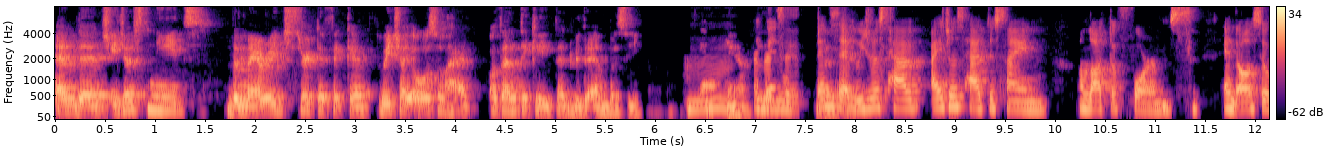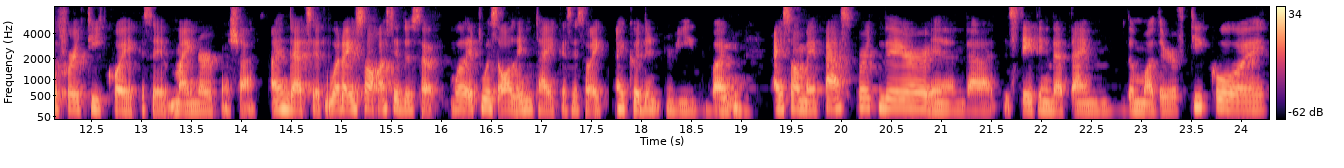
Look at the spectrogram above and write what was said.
and then she just needs the marriage certificate, which I also had authenticated with the embassy. Mm, Yeah. And that's it. That's, That's it. it. We just have, I just had to sign a lot of forms. And also for Tikoy, kasi minor pa siya. And that's it. What I saw kasi doon sa, well, it was all in Thai kasi so I, I couldn't read. But Mm. I saw my passport there and uh, stating that I'm the mother of Tikoy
